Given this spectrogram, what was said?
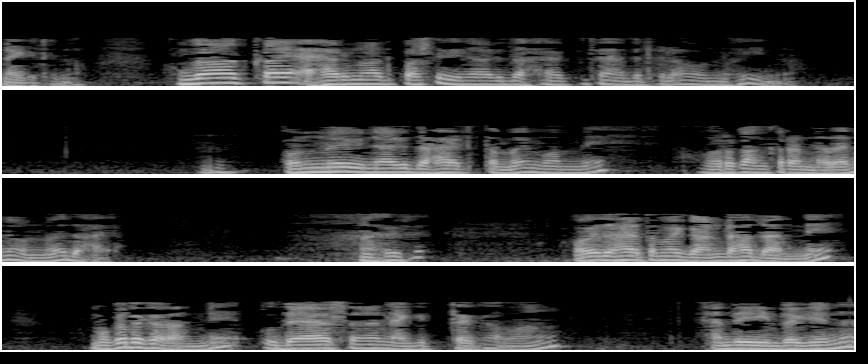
නැගිටිනවා හුඟක් අය ඇහැරුණාට පස්සේ විනාඩි 10ක් විතර ඇඳටලා ඔන්න ඔහේ ඉන්නවා ඔන්න ඔය විනාඩි 10ට තමයි මම මේ හොරකම් කරන්න හදන්නේ ඔන්න ඔය 10. හරිද? ඔය 10 තමයි ගන්න හදන්නේ. මොකද කරන්නේ? උදෑසන නැගිට ගමන් ඇඳේ ඉඳගෙන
